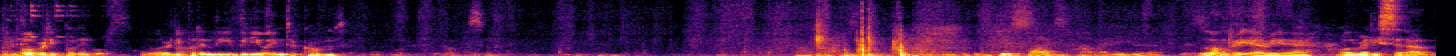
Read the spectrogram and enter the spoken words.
We've already put in. We already put in the video intercoms. This size, how many units? Laundry area already set up.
